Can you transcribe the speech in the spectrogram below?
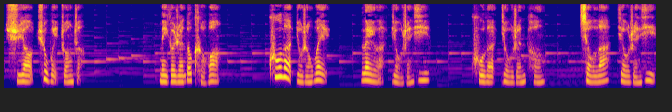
需要却伪装着。每个人都渴望，哭了有人喂，累了有人依，哭了有人疼，久了有人忆。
